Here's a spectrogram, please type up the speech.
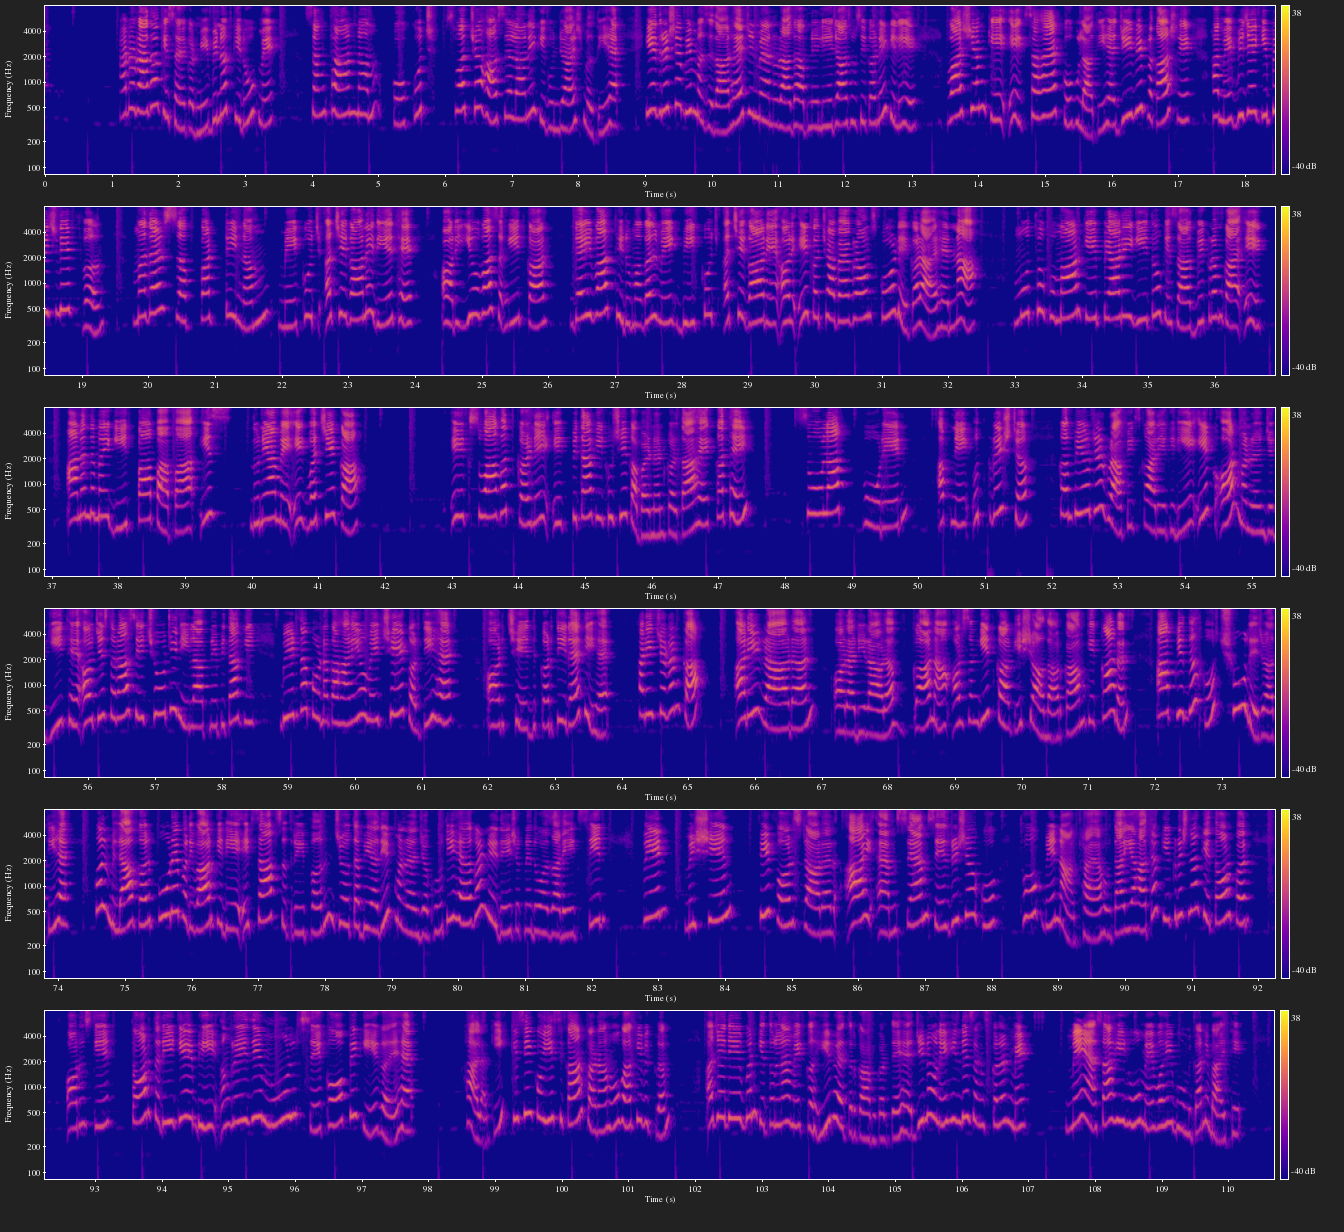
अनुराधा के सहकर्मी बिनत के रूप में संथानम को कुछ स्वच्छ हास्य लाने की गुंजाइश मिलती है। ये दृश्य भी मज़ेदार है, जिनमें अनुराधा अपने लिए जासूसी करने के लिए वाश्यम के एक सहायक को बुलाती है। जीवी प्रकाश ने हमें विजय की पिछली फ़िल्म मदर सपट्टिनम में कुछ अच्छे गाने दिए थे और युवा संगीतकार दैवा थिरुमगल में भी कुछ अच्छे गाने और एक अच्छा बैकग्राउंड स्कोर लेकर आए हैं। ना, मुथु कुमार के प्यारे गीतों के साथ विक्रम का एक आनंदमय गीत, पा पापा इस दुनिया में एक बच्चे का एक स्वागत करने, एक पिता की खुशी का वर्णन करता है। कथई सोला पोरेन अपने उत्कृष्ट कंप्यूटर ग्राफिक्स कार्य के लिए एक और मनोरंजक गीत है और जिस तरह से छोटी नीला अपने पिता की वीरतापूर्ण कहानियों में छेद करती है और छेद करती रहती है, हरिचरण का अरिरारन और अरिरारव गाना और संगीतकार के शानदार काम के कारण आपके दिल को छू ले जाती है। कुल मिलाकर पूरे परिवार के लिए एक साफ़ सुथरी फ़िल्म जो तभी अधिक मनोरंजक होती है, अगर निर्देशक ने 2001 Sean Penn Michelle Pfeiffer starrer I Am Sam से दृश्यों को थोक में ना उठाया होता। यहाँ तक कि कृष्णा के तौर पर और उसके तौर तरीके भी अंग्रेज़ी मूल से कॉपी किए गए हैं। हालाँकि किसी को ये स्वीकार करना होगा कि विक्रम अजय देवगन की तुलना में कहीं बेहतर काम करते हैं, जिन्होंने हिंदी संस्करण में, मैं ऐसा ही हूँ में, वही भूमिका निभाई थी।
